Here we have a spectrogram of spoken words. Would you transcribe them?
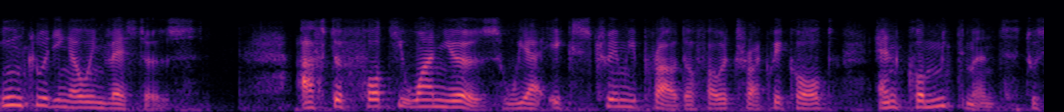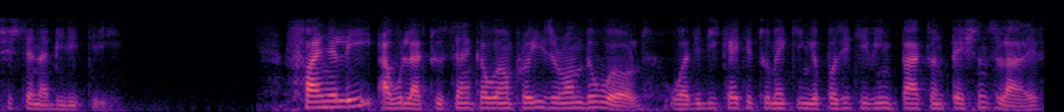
including our investors. After 41 years, we are extremely proud of our track record and commitment to sustainability. Finally, I would like to thank our employees around the world who are dedicated to making a positive impact on patients' lives,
